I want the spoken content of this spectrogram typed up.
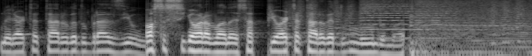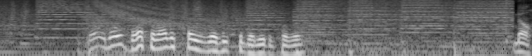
melhor tartaruga do Brasil. Nossa senhora, mano, essa é a pior tartaruga do mundo, mano. Não, não bota nada que faz a gente banido, por favor. Não,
